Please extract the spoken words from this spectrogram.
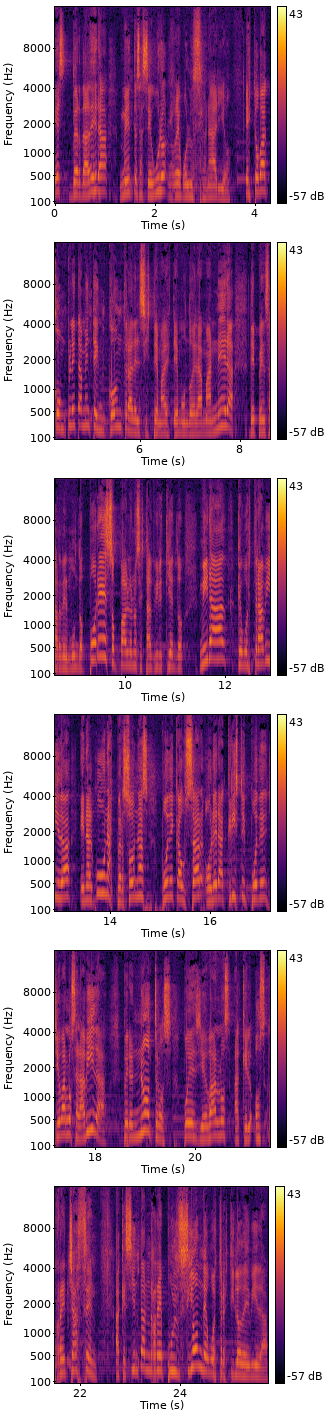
es verdaderamente, os aseguro, revolucionario. Esto va completamente en contra del sistema de este mundo, de la manera de pensar del mundo. Por eso Pablo nos está advirtiendo, mirad que vuestra vida en algunas personas puede causar oler a Cristo y puede llevarlos a la vida, pero en otros puedes llevarlos a que os rechacen, a que sientan repulsión de vuestro estilo de vida,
